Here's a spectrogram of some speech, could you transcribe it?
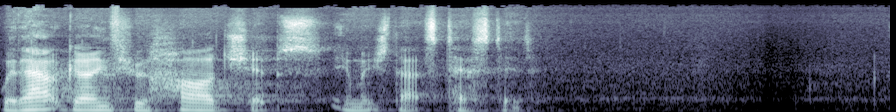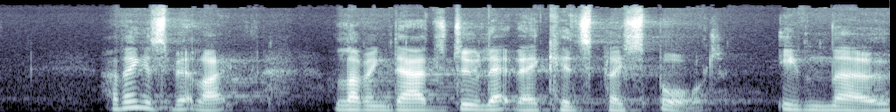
without going through hardships in which that's tested. I think it's a bit like loving dads do let their kids play sport, even though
